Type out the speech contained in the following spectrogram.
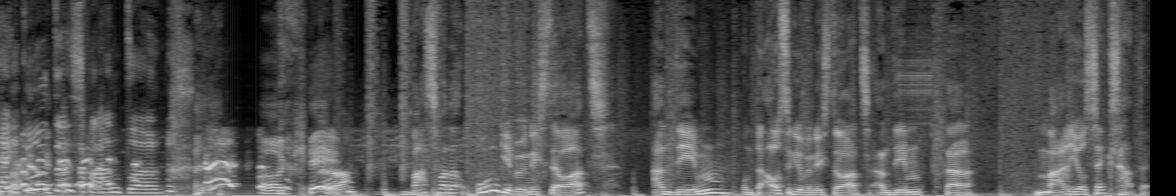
ein gutes Fanta. Okay. Was war der ungewöhnlichste Ort, an dem, und der außergewöhnlichste Ort, an dem der Mario Sex hatte?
